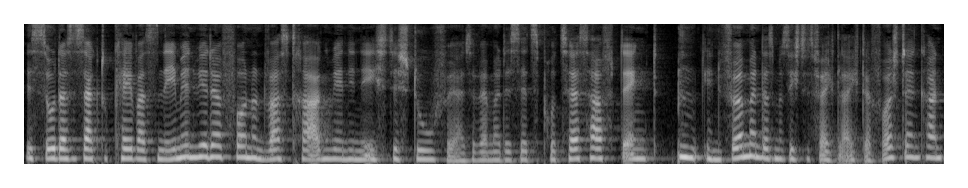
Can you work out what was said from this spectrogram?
ist so, dass es sagt, okay, was nehmen wir davon und was tragen wir in die nächste Stufe? Also wenn man das jetzt prozesshaft denkt in Firmen, dass man sich das vielleicht leichter vorstellen kann.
